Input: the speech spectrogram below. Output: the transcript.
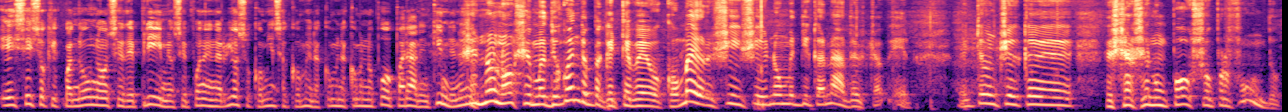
es eso que cuando uno se deprime o se pone nervioso comienza a comer, a comer, a comer. No puedo parar, ¿entienden? Eh? No, no, se me di cuenta porque te veo comer. Sí, sí, no me diga nada, está bien. Entonces que estás en un pozo profundo.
